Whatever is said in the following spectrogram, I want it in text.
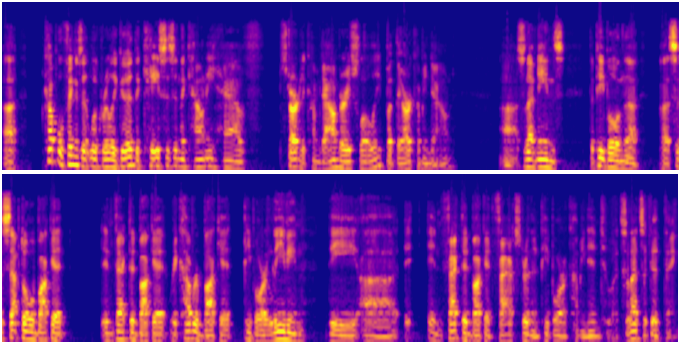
A uh, couple of things that look really good. The cases in the county have started to come down very slowly, but they are coming down. Uh, so that means the people in the uh, susceptible bucket, infected bucket, recovered bucket, people are leaving the uh, infected bucket faster than people are coming into it. So that's a good thing.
